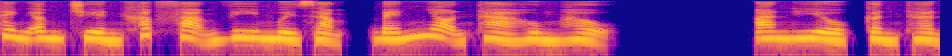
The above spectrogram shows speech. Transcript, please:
thanh âm truyền khắp phạm vi 10 dặm, bén nhọn thả hùng hậu. An hiểu, cẩn thận,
